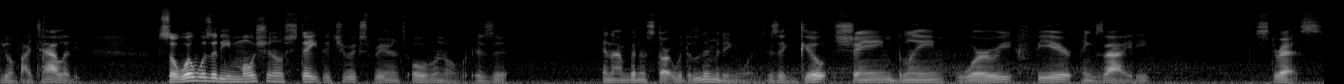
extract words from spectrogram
your vitality. So, what was an emotional state that you experienced over and over? Is it, and I'm gonna start with the limiting ones. Is it guilt, shame, blame, worry, fear, anxiety, stress?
